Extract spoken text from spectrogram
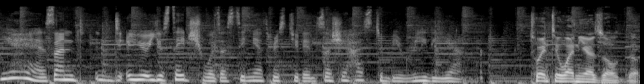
Yes, and you, you said she was a senior three student, so she has to be really young. 21 years old, though.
